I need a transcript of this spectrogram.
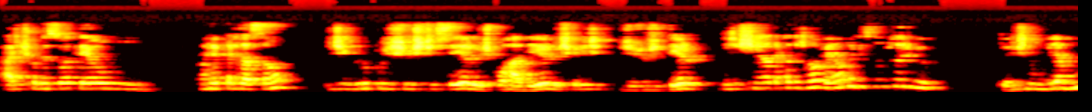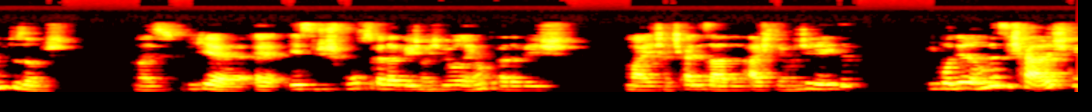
a gente começou a ter um, uma revitalização de grupos justiceiros, porradeiros, que gente, de jiu-jiteiro, que a gente tinha na década de 90 e início dos anos 2000, que a gente não via há muitos anos. Mas o que é? É esse discurso cada vez mais violento, cada vez mais radicalizado à extrema-direita, empoderando esses caras que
